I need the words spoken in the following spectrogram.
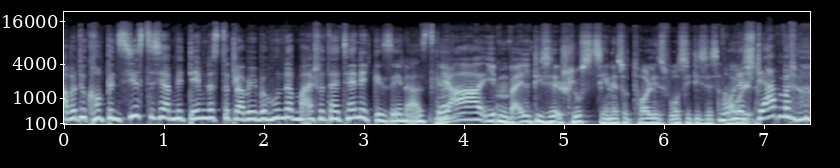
Aber du kompensierst es ja mit dem, dass du, glaube ich, über 100 Mal schon Titanic gesehen hast. Gell? Ja, eben weil diese Schlussszene so toll ist, wo sie dieses Wo alle Amul- sterben. Oder?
